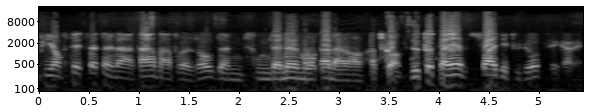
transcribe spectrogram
Puis ils ont peut-être fait une entente entre eux autres de me donner un montant d'argent. En tout cas, de toute manière, Strike est plus lourd, c'est correct.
